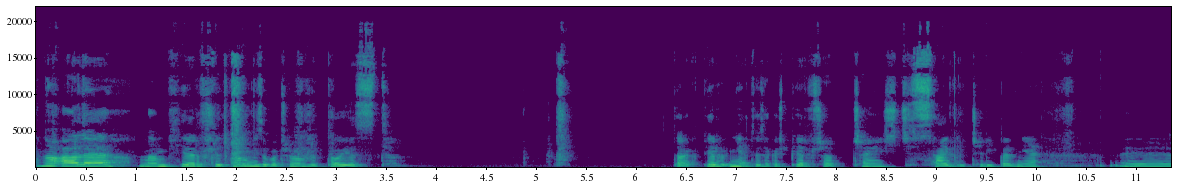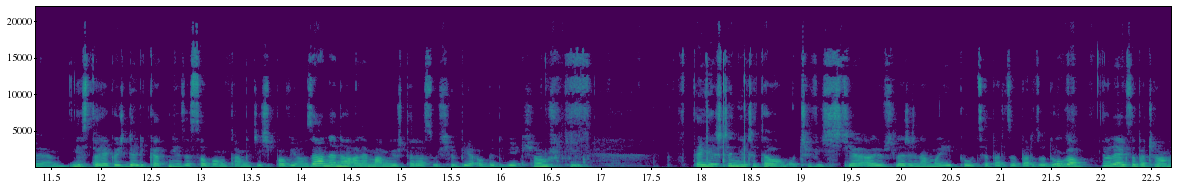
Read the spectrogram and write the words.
No ale mam pierwszy tom i zobaczyłam, że to jest tak, pier... nie, to jest jakaś pierwsza część sagi, czyli pewnie yy, jest to jakoś delikatnie ze sobą tam gdzieś powiązane, no ale mam już teraz u siebie obydwie książki. Tej jeszcze nie czytałam oczywiście, a już leży na mojej półce bardzo, bardzo długo, ale jak zobaczyłam,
